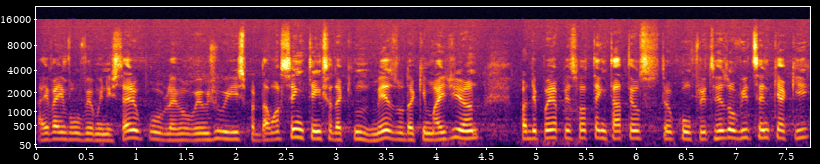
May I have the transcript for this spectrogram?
aí vai envolver o Ministério Público, vai envolver o juiz para dar uma sentença daqui uns meses ou daqui mais de ano, para depois a pessoa tentar ter o, ter o conflito resolvido, sendo que aqui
